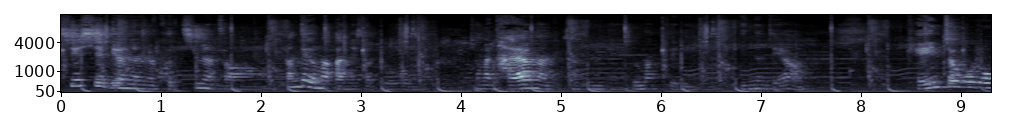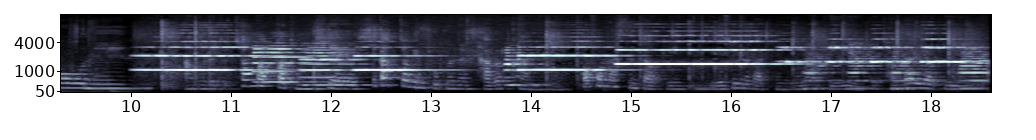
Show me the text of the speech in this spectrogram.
70여 년을 거치면서 현대 음악 안에서도 정말 다양한 장르의 음악들이 있는데요. 개인적으로는 청각과 동시에 시각적인 부분을 자극하는 퍼포먼스적인 요소를 가진 음악이 전달력이 어,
